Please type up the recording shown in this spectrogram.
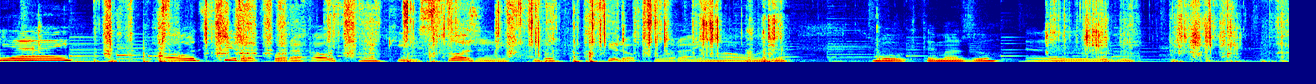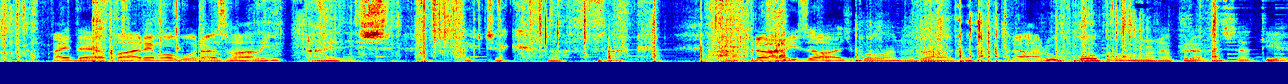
Jej. Ovo od stiropora, au, neki složeni stiropor, stiropora ima ovdje. Bog te mazu. Ajde, ja barem ovo razvalim. Ajdiš. Ček, ček, a fuck. Treba izaći bolan odavde. Treba rupu ogromno napraviti, šta ti je?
